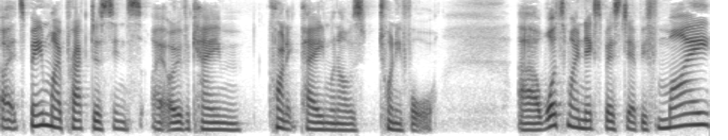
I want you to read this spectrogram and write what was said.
uh, it's been my practice since I overcame chronic pain when I was 24. Uh, what's my next best step? If my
